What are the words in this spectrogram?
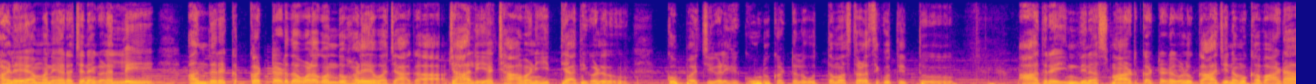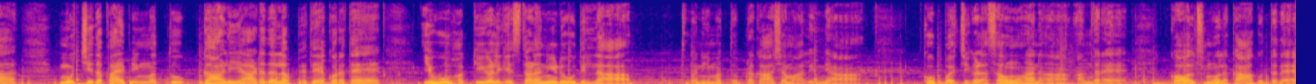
ಹಳೆಯ ಮನೆಯ ರಚನೆಗಳಲ್ಲಿ ಅಂದರೆ ಕಟ್ಟಡದ ಒಳಗೊಂದು ಹಳೆಯವ ಜಾಗ, ಜಾಲಿಯ ಛಾವಣಿ ಇತ್ಯಾದಿಗಳು. ಗುಬ್ಬಚ್ಚಿಗಳಿಗೆ ಗೂಡು ಕಟ್ಟಲು ಉತ್ತಮ ಸ್ಥಳ ಸಿಗುತ್ತಿತ್ತು. ಆದರೆ ಇಂದಿನ ಸ್ಮಾರ್ಟ್ ಕಟ್ಟಡಗಳು ಗಾಜಿನ ಮುಖವಾಡ, ಮುಚ್ಚಿದ ಪೈಪಿಂಗ್ ಮತ್ತು ಗಾಳಿಯಾಡದ ಲಭ್ಯತೆಯ ಕೊರತೆ ಇವು ಹಕ್ಕಿಗಳಿಗೆ ಸ್ಥಳ ನೀಡುವುದಿಲ್ಲ. ಧ್ವನಿ ಮತ್ತು ಪ್ರಕಾಶ ಮಾಲಿನ್ಯ, ಗುಬ್ಬಚ್ಚಿಗಳ ಸಂವಹನ ಅಂದರೆ ಕಾಲ್ಸ್ ಮೂಲಕ ಆಗುತ್ತದೆ.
